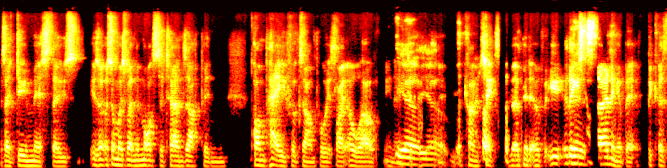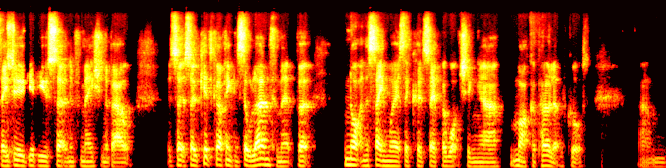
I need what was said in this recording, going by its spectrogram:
as I do miss those. It's, almost when the monster turns up in Pompeii, for example. It's like, oh well, you know, Yeah, it, yeah. it kind of takes a bit of. You, they're Yes. learning a bit because they do give you certain information about. So so kids, I think, can still learn from it, but not in the same way as they could say by watching uh, Marco Polo, of course. Um,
